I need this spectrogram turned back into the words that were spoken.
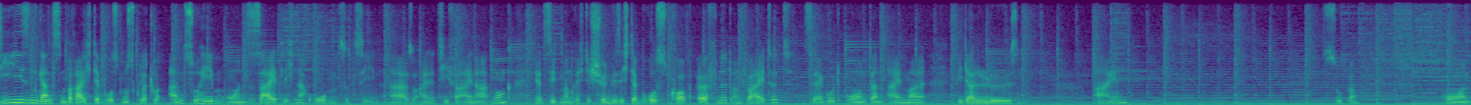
diesen ganzen Bereich der Brustmuskulatur anzuheben und seitlich nach oben zu ziehen. Also eine tiefe Einatmung. Jetzt sieht man richtig schön, wie sich der Brustkorb öffnet und weitet. Sehr gut. Und dann einmal wieder lösen. Ein. Super. Und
